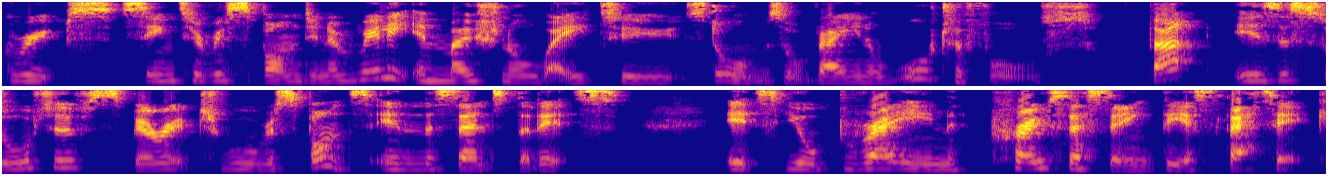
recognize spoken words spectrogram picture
groups seem to respond in a really emotional way to storms or rain or waterfalls. That is a sort of spiritual response in the sense that it's it's your brain processing the aesthetic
